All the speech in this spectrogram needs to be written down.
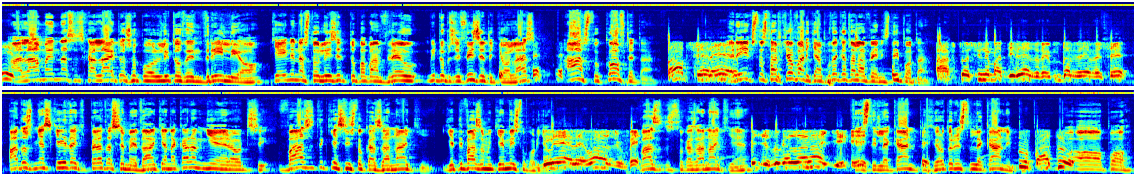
είναι. Αλλά άμα είναι να σας χαλάει τόσο πολύ το δεντρίλιο και είναι να στολίζετε τον Παπανδρέου, μην τον ψηφίσετε κιόλας. Άστο, κόφτε τα. Πάψε, ρε. Ρίξτε το στα πιο βαριά που δεν καταλαβαίνεις τίποτα. Αυτός είναι μαντιλές, ρε, μην μπερδεύεσαι. Πάντως, μιας και είδα εκεί πέρα τα σεμεδάκια, να κάνω μια ερώτηση. Βάζετε κι εσείς το καζανάκι; Γιατί βάζαμε κι εμείς στο χωριό. Ναι, ναι, βάζουμε. Βάζετε στο καζανάκι, ε; Πήγε στο καζανάκι. Και στη λεκάνη. Και χειρότερο είναι στη λεκάνη. Παντού. Ω, πω.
